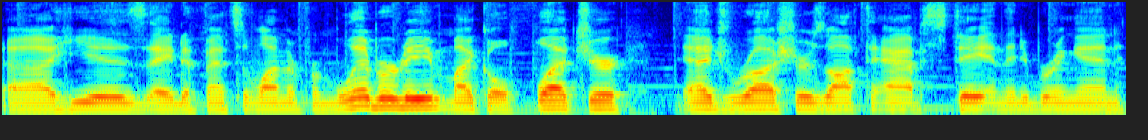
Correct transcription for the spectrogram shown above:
Uh, he is a defensive lineman from Liberty. Michael Fletcher, edge rushers off to App State, and then you bring in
